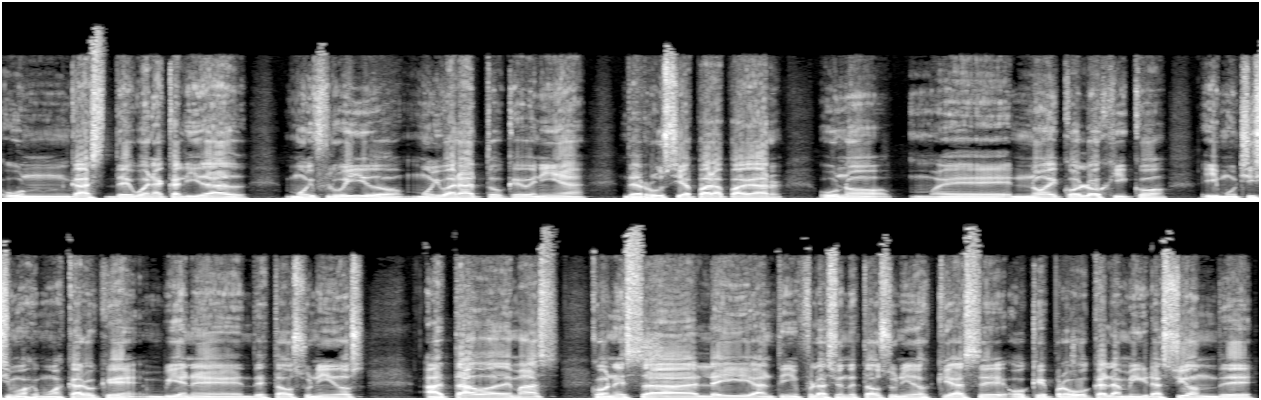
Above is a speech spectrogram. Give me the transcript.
un gas de buena calidad, muy fluido, muy barato, que venía de Rusia para pagar uno eh, no ecológico y muchísimo más caro que viene de Estados Unidos atado además con esa ley antiinflación de Estados Unidos que hace o que provoca la migración de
